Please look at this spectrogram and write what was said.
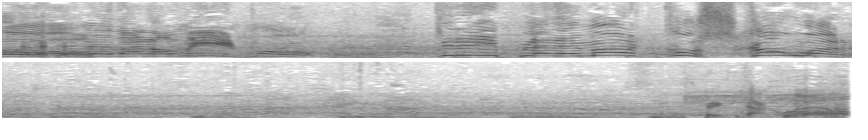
¡Oh! ¡Le da lo mismo! ¡Triple de Marcus Howard! Espectacular.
